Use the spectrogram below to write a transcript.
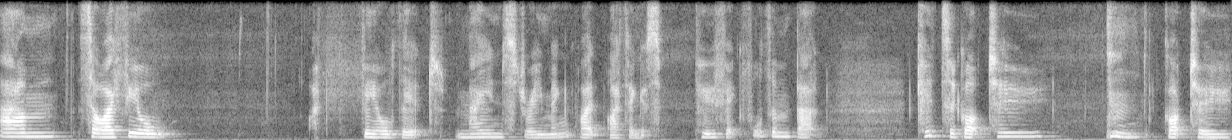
Um, so I feel I feel that mainstreaming I, I think it's perfect for them, but kids have got to got to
